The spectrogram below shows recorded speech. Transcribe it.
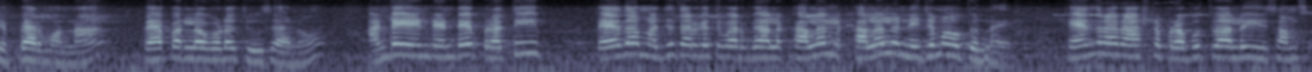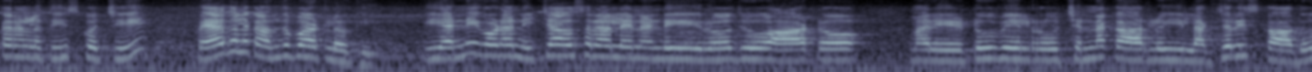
చెప్పారు మొన్న పేపర్లో కూడా చూశాను. అంటే ఏంటంటే ప్రతి పేద మధ్యతరగతి వర్గాల కళలు కళలు నిజమవుతున్నాయి. కేంద్ర రాష్ట్ర ప్రభుత్వాలు ఈ సంస్కరణలు తీసుకొచ్చి పేదలకు అందుబాటులోకి. ఇవన్నీ కూడా నిత్యావసరాలేనండి. ఈరోజు ఆటో మరి టూ వీలరు చిన్న కార్లు ఈ లగ్జరీస్ కాదు.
